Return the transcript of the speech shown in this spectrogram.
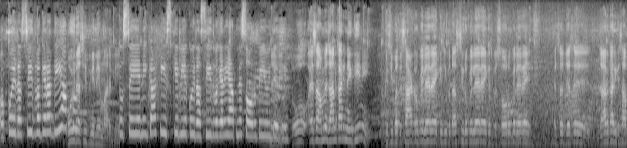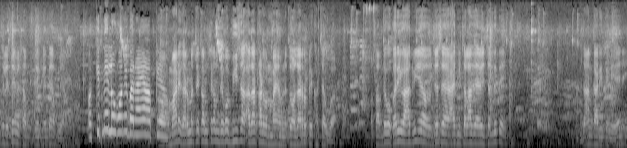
और कोई रसीद वगैरह दी आपको? कोई रसीद नहीं दी हमारे लिए। तो उससे ये नहीं कहा कि इसके लिए कोई रसीद वगैरह आपने सौ रुपये यूँ ही दे दिए? तो ऐसा हमें जानकारी नहीं थी नहीं। किसी पर साठ रुपये ले रहे हैं किसी पर अस्सी रुपये ले रहे हैं किसी पर सौ रुपये ले रहे। ऐसा जैसे जानकारी के हिसाब से लेते हैं सब देख लेते हैं अपने आप। और कितने लोगों ने बनाया आपके? हमारे घर में से कम से कम देखो बीस आधार कार्ड बनवाए हमने दो हज़ार रुपये खर्चा हुआ। और सब देखो गरीब आदमी है और जैसे आदमी चला जाए चल देते। जानकारी तो नहीं है नहीं।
